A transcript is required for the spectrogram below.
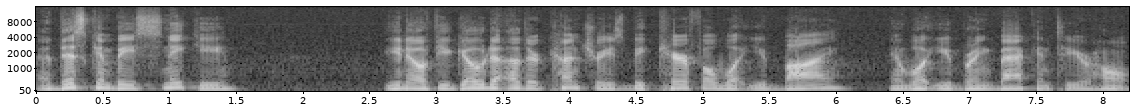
Uh, this can be sneaky you know, if you go to other countries, be careful what you buy and what you bring back into your home.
